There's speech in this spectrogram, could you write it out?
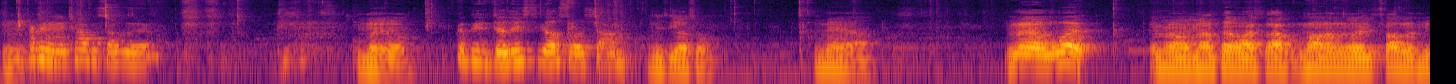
I Mm. can't even talk. It's so good. Man, It'd be delicioso, is also. Man. Man, what? Man, man, play like that. Man, really telling me.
